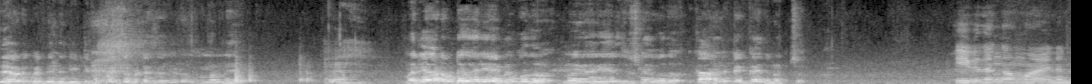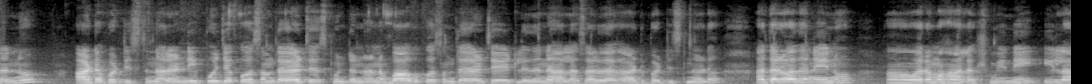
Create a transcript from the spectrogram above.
దేవుడికి పెట్టింది నీ టిఫిన్ బాక్స్లో పెట్టేసా చూడు మమ్మీ మరి ఆడ ఉంటే వేరే ఏమి ఇవ్వదు. నువ్వు ఏది చూసినా ఇవ్వదు. కావాలి టెంకాయ తినొచ్చు. ఈ విధంగా మా ఆయన నన్ను ఆట పట్టిస్తున్నారండి. పూజ కోసం తయారు చేసుకుంటున్నాను. బాబు కోసం తయారు చేయట్లేదని అలా సరదాగా ఆట పట్టిస్తున్నాడు. ఆ తర్వాత నేను వరమహాలక్ష్మిని ఇలా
